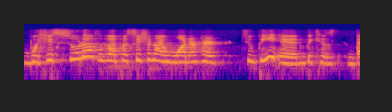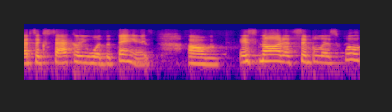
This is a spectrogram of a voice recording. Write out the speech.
Which is sort of the position I wanted her to be in because that's exactly what the thing is. Um, it's not as simple as, well,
